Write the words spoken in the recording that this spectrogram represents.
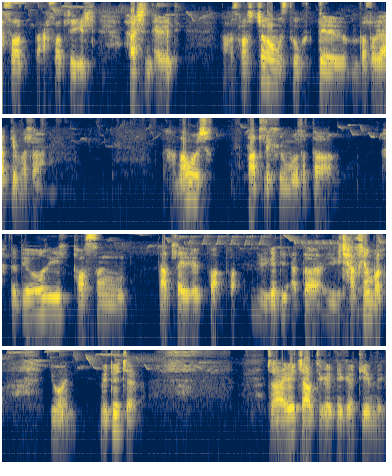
асууд асуудлыг л хаашин тавиад сонсож байгаа хүмүүс төвхтэй болов яад юм болоо ном унших дадал их юм бол одоо одоо би өөрийн тоосон дадлаа ирээд иргээд одоо эргэж харах юм бол юу вэ? Мэдээж за ээж аав тэгээд нэг тийм нэг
